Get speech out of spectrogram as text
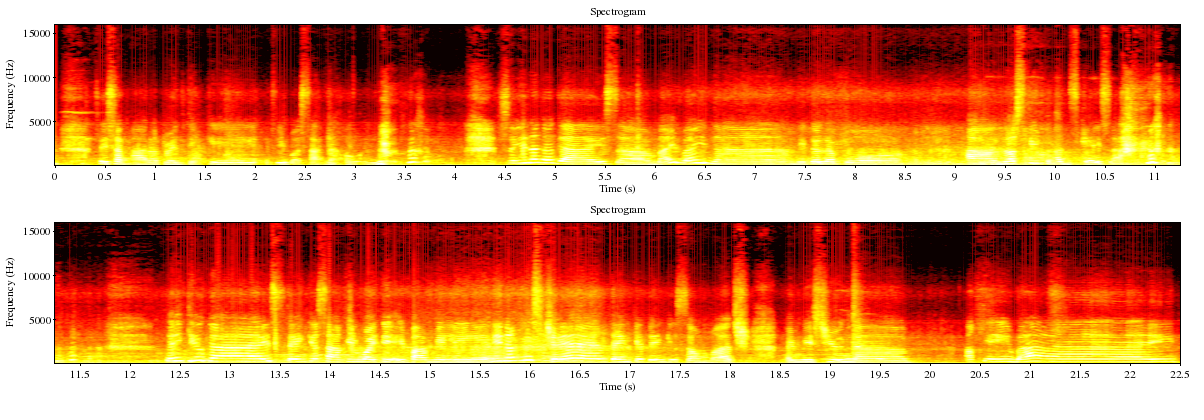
sa isang araw, 20k, di ba? Sana all. so, yun na nga guys. Ah, bye-bye na. Dito na po. Ah, no skip ads guys ah. Thank you guys. Thank you sa aking YTA family. Ninang Miss Jen. Thank you, thank you so much. I miss you na. Okay, bye.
